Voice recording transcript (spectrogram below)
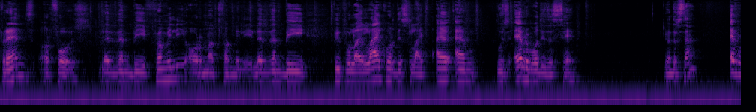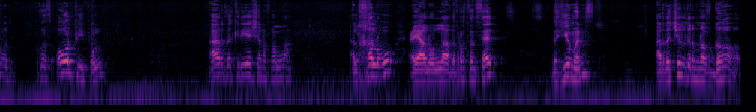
friends or foes. Let them be family or not family. Let them be people I like or dislike. I am with everybody the same. You understand? Everybody. Because all people are the creation of Allah. Al khalqu ayalullah. The Prophet said, the humans are the children of God.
